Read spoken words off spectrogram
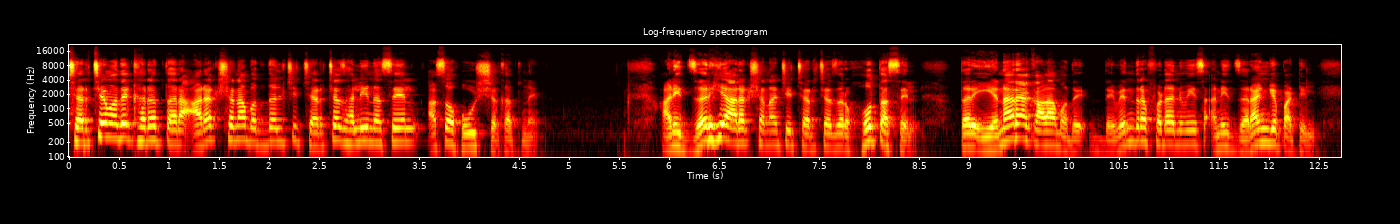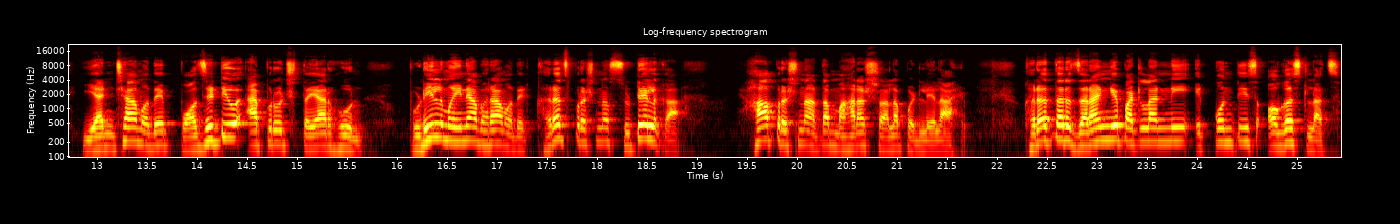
चर्चेमध्ये खरं तर आरक्षणाबद्दलची चर्चा झाली नसेल असं होऊच शकत नाही. आणि जर ही आरक्षणाची चर्चा जर होत असेल तर येणाऱ्या काळामध्ये देवेंद्र फडणवीस आणि जरांगे पाटील यांच्यामध्ये पॉझिटिव्ह ॲप्रोच तयार होऊन पुढील महिन्याभरामध्ये खरंच प्रश्न सुटेल का हा प्रश्न आता महाराष्ट्राला पडलेला आहे. खरं तर जरांगे पाटलांनी एकोणतीस ऑगस्टलाच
